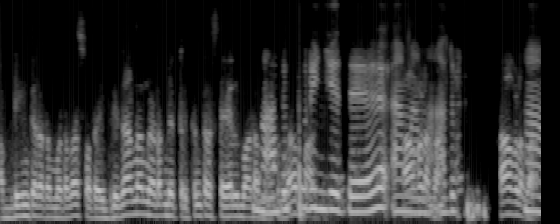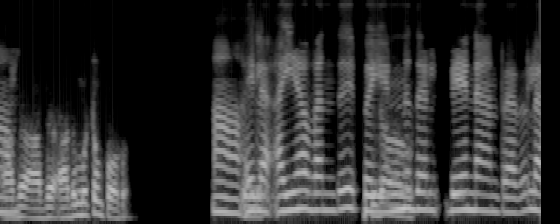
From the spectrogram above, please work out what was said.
அப்படிங்கறத மட்டும் தான் சொல்றேன். இப்படிதானே நடந்துட்டு இருக்குன்ற செயல்பாடு அவ்வளவுதான். அது. அது அது மட்டும் போதும். ஆ இல்ல ஐயா வந்து இப்ப எண்ணுதல் வேணான்றாருல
